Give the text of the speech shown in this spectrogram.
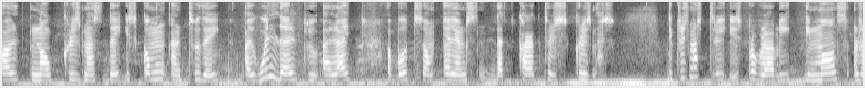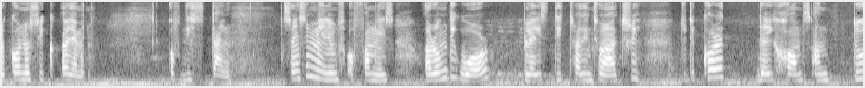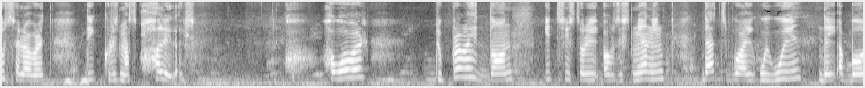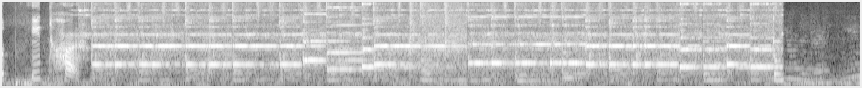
All know, Christmas Day is coming, and today I will tell you a lot about some elements that characterize Christmas. The Christmas tree is probably the most recognizable element of this time. Since millions of families around the world place the traditional tree to decorate their homes and to celebrate the Christmas holidays. However, you probably don't its history of this meaning. That's why we will day about it here.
